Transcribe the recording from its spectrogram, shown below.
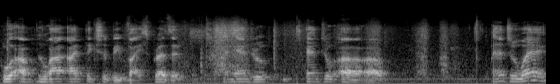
who, uh, who I, I think should be vice president, Andrew Andrew uh, uh, Andrew Wang,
